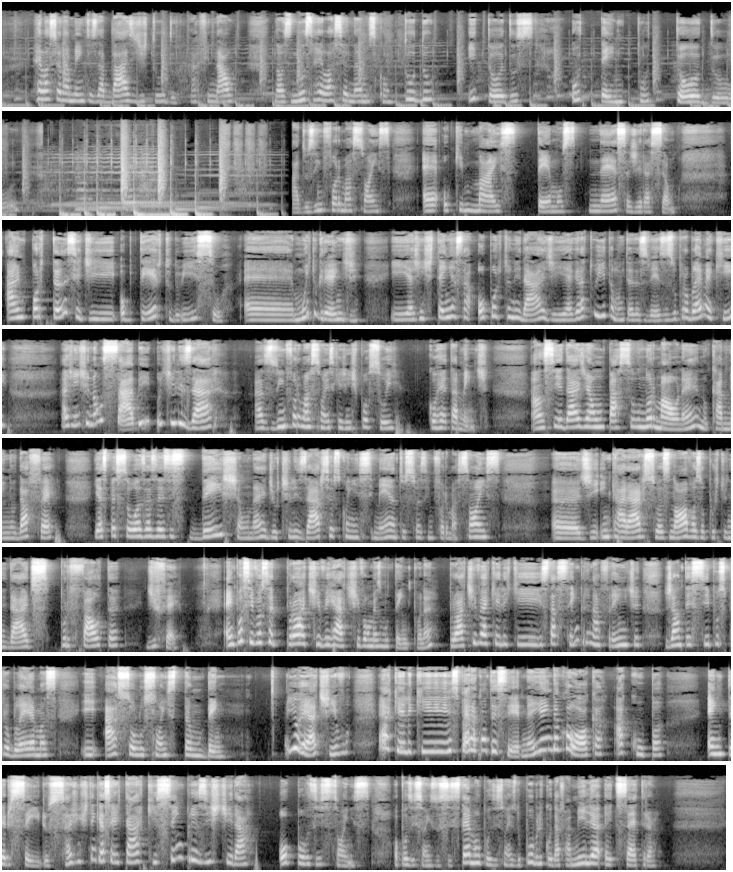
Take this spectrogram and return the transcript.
Relacionamentos a base de tudo. Afinal, nós nos relacionamos com tudo e todos o tempo todo. Dados, informações é o que mais temos nessa geração. A importância de obter tudo isso é muito grande e a gente tem essa oportunidade e é gratuita muitas das vezes. O problema é que a gente não sabe utilizar as informações que a gente possui corretamente. A ansiedade é um passo normal, né, no caminho da fé. E as pessoas às vezes deixam, né, de utilizar seus conhecimentos, suas informações, uh, de encarar suas novas oportunidades por falta de fé. É impossível ser proativo e reativo ao mesmo tempo, né? Proativo é aquele que está sempre na frente, já antecipa os problemas e as soluções também. E o reativo é aquele que espera acontecer, né? E ainda coloca a culpa em terceiros. A gente tem que aceitar que sempre existirá oposições. Oposições do sistema, oposições do público, da família, etc.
